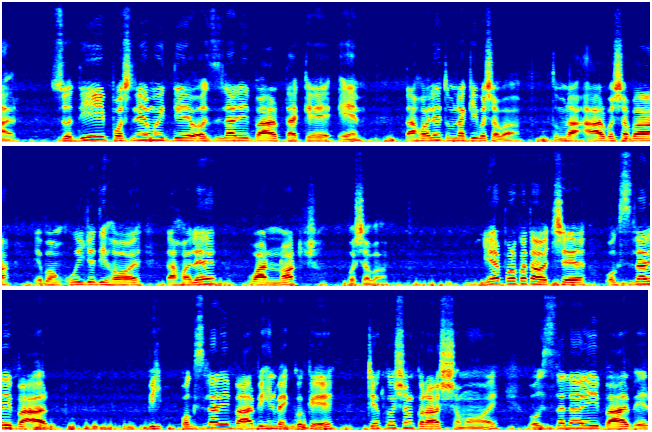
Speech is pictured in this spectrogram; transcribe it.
আর যদি প্রশ্নের মধ্যে অক্সিলারি বার্ব থাকে এম তাহলে তোমরা কি বসাবা? তোমরা আর বসাবা এবং উইল যদি হয়, তাহলে ওয়ার নট বসাবা। এরপর কথা হচ্ছে অক্সিলারি বার অক্সিলারি বার বিহীন বাক্যকে টেকুয়েশন করার সময় অক্সিলারি বার্ব এর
